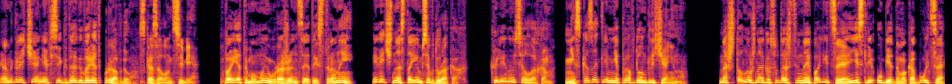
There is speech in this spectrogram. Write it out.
«Англичане всегда говорят правду», — сказал он себе. «Поэтому мы, уроженцы этой страны, вечно остаемся в дураках. Клянусь Аллахом, не сказать ли мне правду англичанину? На что нужна государственная полиция, если у бедного кабульца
